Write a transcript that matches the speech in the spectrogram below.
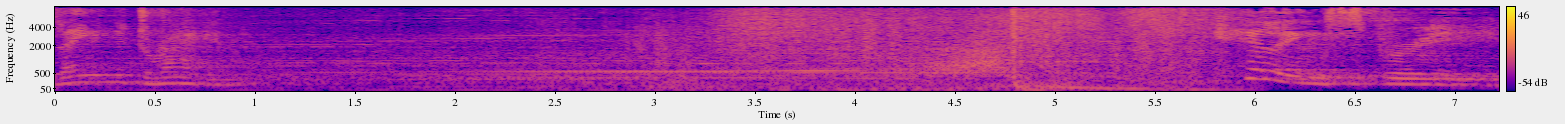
Slain the dragon. Killing spree.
